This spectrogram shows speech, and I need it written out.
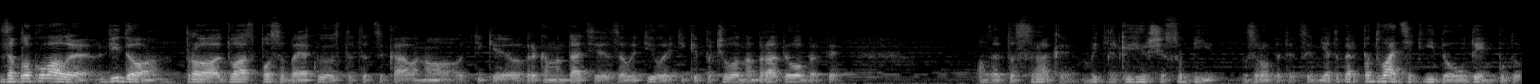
Заблокували відео про два способи, як вивести ТЦК. Воно тільки в рекомендації залетіло і тільки почало набирати оберти. Але до сраки, ви тільки гірше собі зробите цим. Я тепер по 20 відео у день буду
